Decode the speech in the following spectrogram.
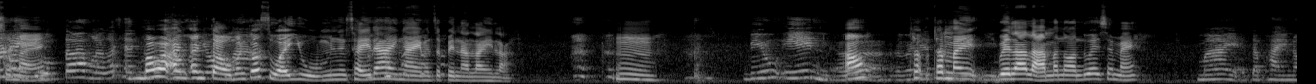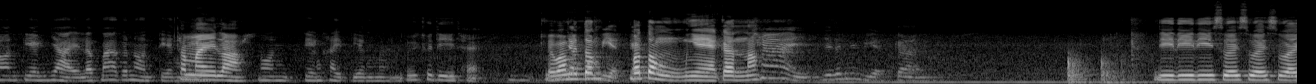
ใช่ไหม ถูกต้องเลยก็ใช้เพราะว่าอันอันเก่ามันก็สวยอยู่มันยังใช้ได้ไงมันจะเป็นอะไรล่ะ อืม บิวอินเอ้าทำทำไมเวลาหลานมานอนด้วยใช่ไหม ไม่ตะไพนอนเตียงใหญ่แล้วป้าก็นอนเตียงทำไมล่ะนอนเตียงไข่เตียงมัน อุ้ยคือดีแท้แบบว่าไม่ต้องจะมาเบียดกัน ไม่ต้องแง่กันเนาะใช่จะได้ไม่เบียดกันดีดีดีสวยสวยสวย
